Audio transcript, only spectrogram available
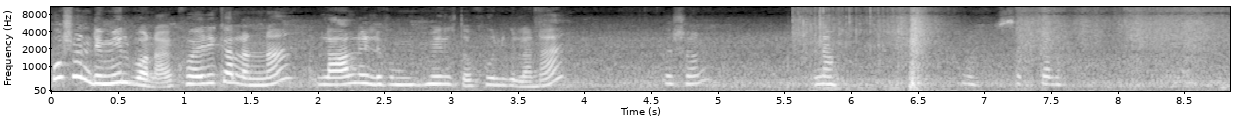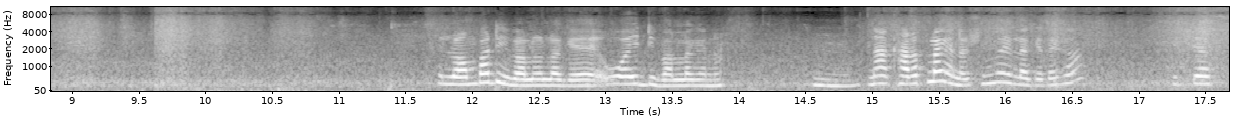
কুসুন্ডি মিলবো না, খয়েরি কালার না, লাল হইলে মিলতো ফুলগুলো না। কুসুন না সেট করো। লম্বাটি ভালো লাগে ওইটি ভালো লাগে না। হুম, না, খারাপ লাগে না, সুন্দরই লাগে দেখো আছে।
